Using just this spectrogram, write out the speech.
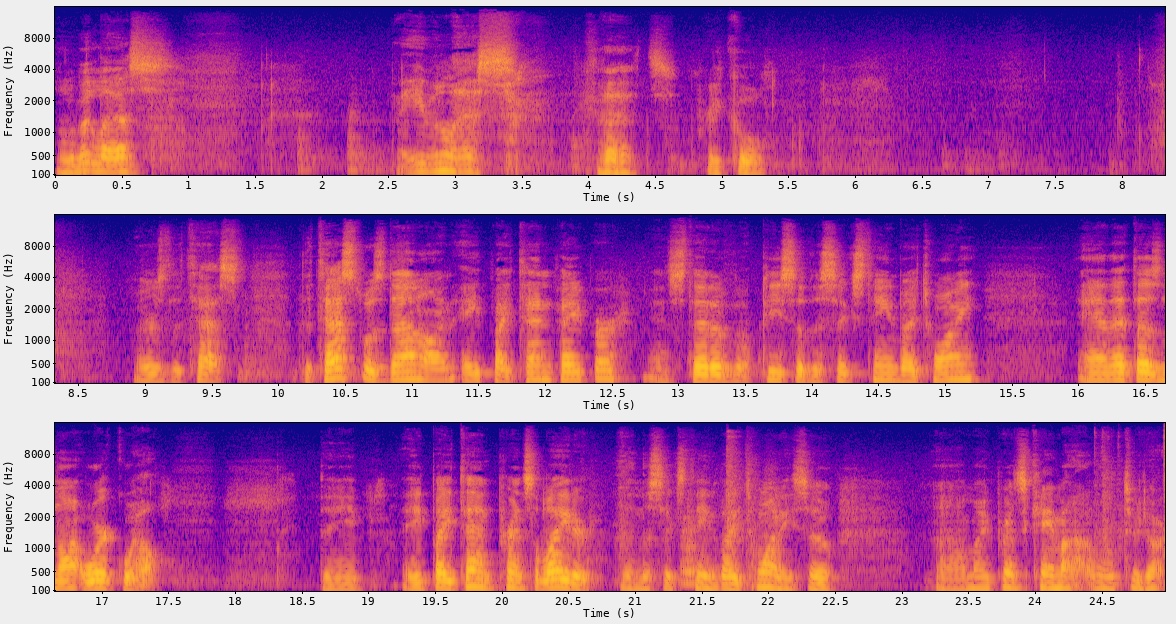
A little bit less, even less. That's pretty cool. There's the test. The test was done on 8 by 10 paper instead of a piece of the 16 by 20 and that does not work well. The 8 by 10 prints lighter than the 16 by 20 so uh, my prints came out a little too dark.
